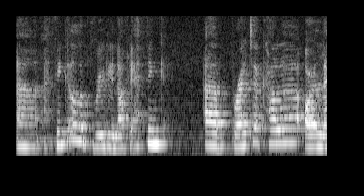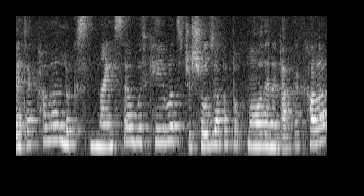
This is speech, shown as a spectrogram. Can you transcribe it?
Uh, I think it'll look really lovely. I think a brighter colour or a lighter colour looks nicer with cables, it just shows up a bit more than a darker colour.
